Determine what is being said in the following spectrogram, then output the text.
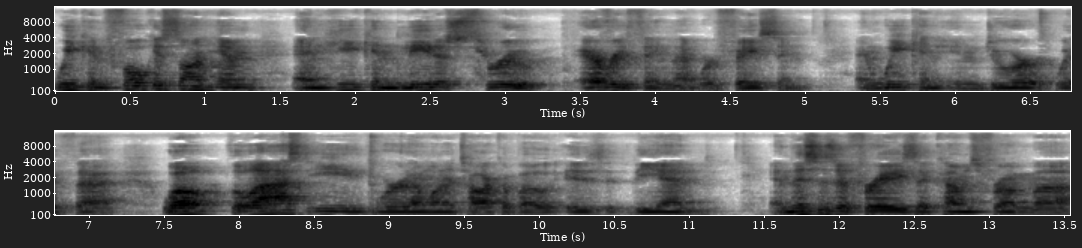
we can focus on him and he can lead us through everything that we're facing and we can endure with that. Well, the last E word I want to talk about is the end. And this is a phrase that comes from uh,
